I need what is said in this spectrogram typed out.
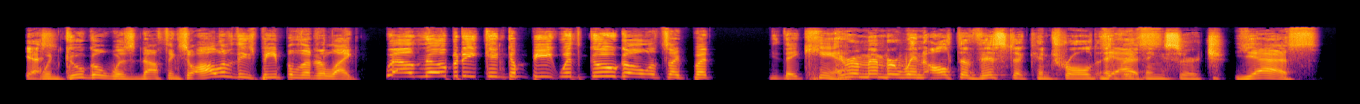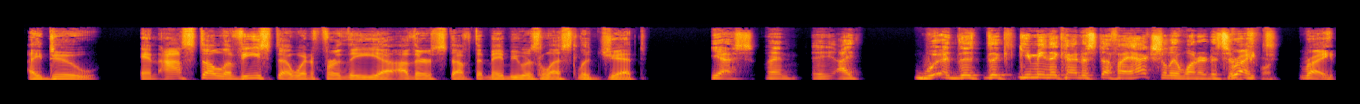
Yes. When Google was nothing. So all of these people that are like, well, nobody can compete with Google. It's like, but they can't. You remember when Alta Vista controlled Yes. everything search. yes, I do. And Hasta La Vista went for the uh, other stuff that maybe was less legit. Yes, and I w- the the you mean the kind of stuff I actually wanted to search right, for. right.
